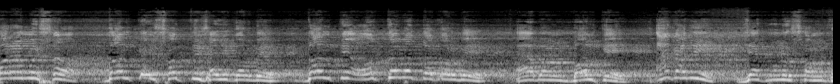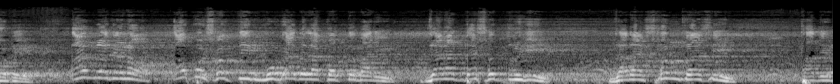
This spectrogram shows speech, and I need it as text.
পরামর্শ দলকে শক্তিশালী করবে, দলকে ঐক্যবদ্ধ করবে এবং দলকে আগামী যে কোনো সংকটে আমরা যেন অপশক্তির মোকাবেলা করতে পারি। যারা দেশদ্রোহী, যারা সন্ত্রাসী, তাদের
